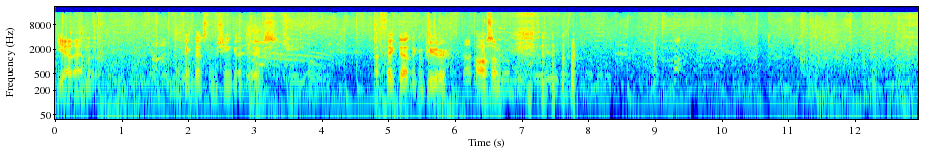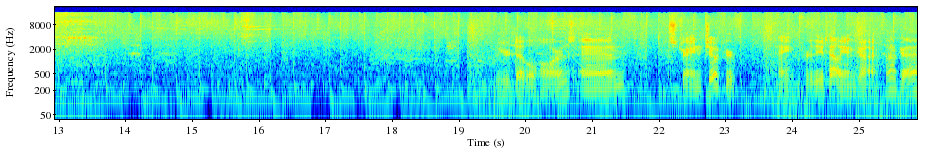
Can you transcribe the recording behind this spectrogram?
Yeah, that move. I think that's the machine gun kicks. I faked out the computer. Awesome. Weird devil horns and strange Joker paint for the Italian guy. Okay.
